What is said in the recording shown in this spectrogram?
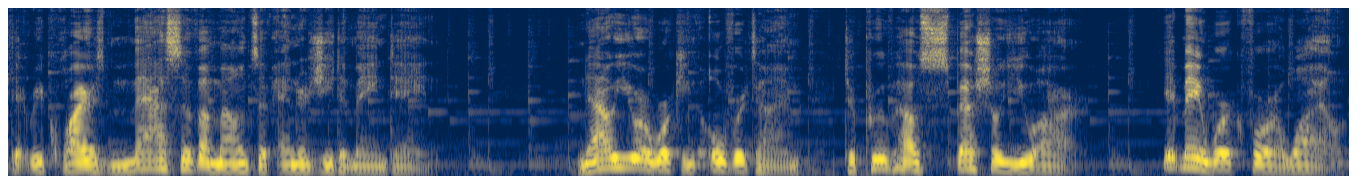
that requires massive amounts of energy to maintain. Now you are working overtime to prove how special you are. It may work for a while,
